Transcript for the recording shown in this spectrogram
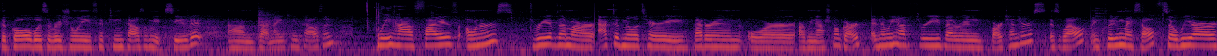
the goal was originally 15,000. We exceeded it, um, got 19,000. We have five owners. Three of them are active military veteran or Army National Guard. And then we have three veteran bartenders as well, including myself. So we are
